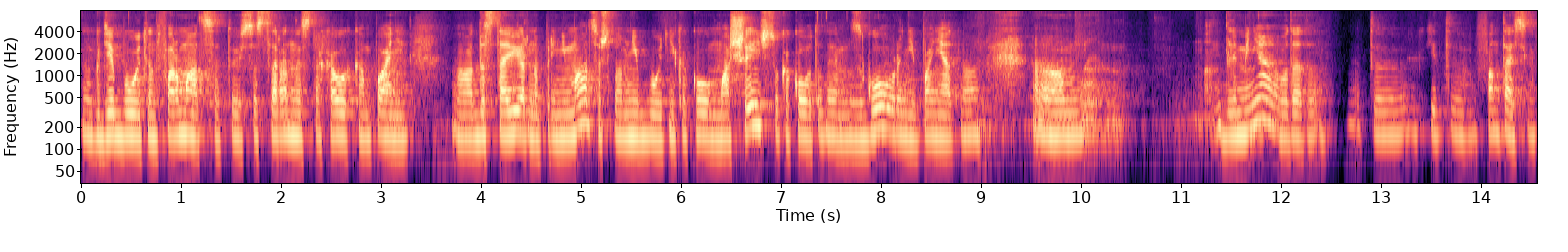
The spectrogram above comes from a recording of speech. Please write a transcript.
где будет информация, то есть со стороны страховых компаний э, достоверно приниматься, что там не будет никакого мошенничества, какого-то там сговора непонятного. Эм, для меня вот это, это какие-то фантастики,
